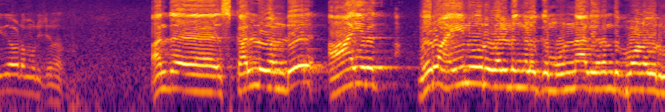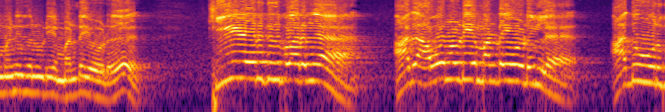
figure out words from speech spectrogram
இதோட முடிச்சிடும் அந்த ஸ்கல் வந்து ஆயிர வெறும் ஐநூறு வருடங்களுக்கு முன்னால் இறந்து போன ஒரு மனிதனுடைய மண்டையோடு கீழே இருக்குது பாருங்க அது அவனுடைய மண்டையோடு இல்லை. அது ஒரு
